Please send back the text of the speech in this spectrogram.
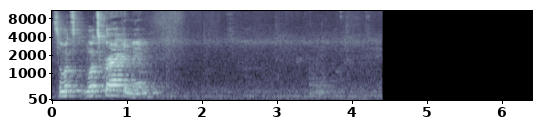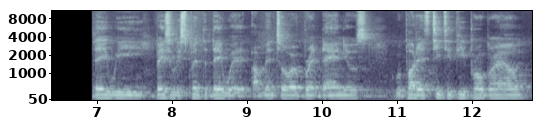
So what's what's cracking, man? Today we basically spent the day with our mentor Brent Daniels. We're part of his TTP program.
